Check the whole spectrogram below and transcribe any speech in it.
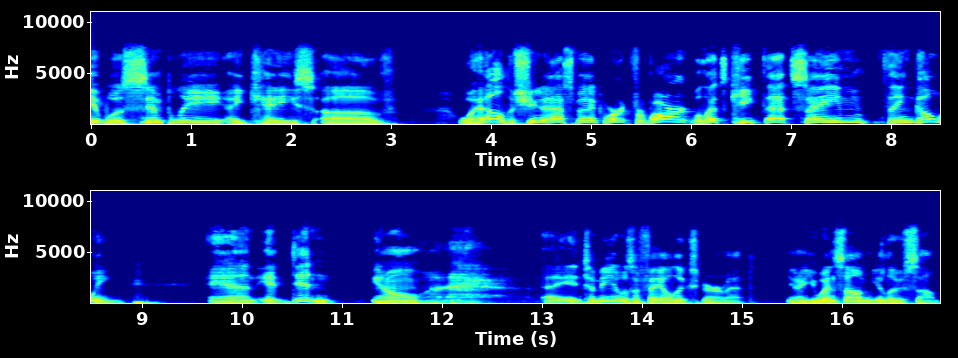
it was simply a case of, well, the shoot aspect worked for Bart. Well, let's keep that same thing going. And it didn't. You know, it, to me, it was a failed experiment. You know, you win some, you lose some.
